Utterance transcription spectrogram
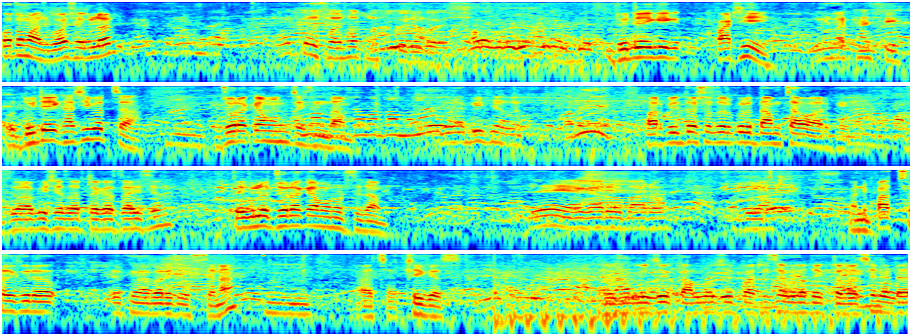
কত মাস বয়স এগুলোর? ছয় সাত মাস বয়স। দুইটাই কি পাঠি? খাসি। ও দুইটাই খাসি বাচ্চা? জোড়া কেমন চাইছেন দাম? ওরা বিশ হাজার। পার পিস দশ হাজার করে দাম চাওয়া আর কি। জোড়া বিশ হাজার টাকা চাইছেন। তো এগুলো জোড়া কেমন উঠছে দাম? এই এগারো বারো মানে পাঁচ ছয় করে এরকম ব্যাপারে চলছে না? আচ্ছা ঠিক আছে। ওদিকে যে কালো যে পাঠি ছাগলটা দেখতে পাচ্ছেন, এটা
